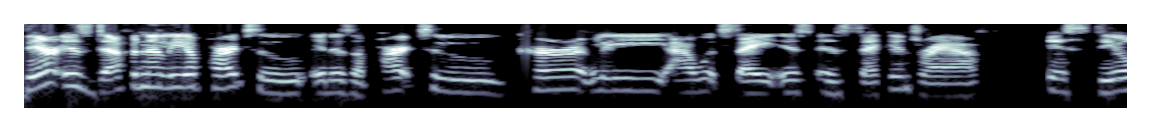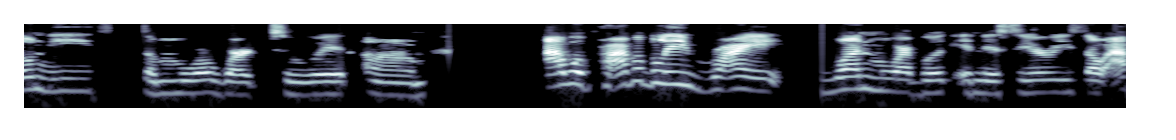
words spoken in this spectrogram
There is definitely a part two. It is a part two currently, I would say, it's in second draft. It still needs some more work to it. Um, I would probably write one more book in this series. So I,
